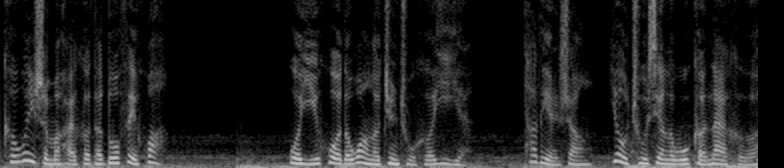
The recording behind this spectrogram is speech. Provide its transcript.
可为什么还和他多废话？我疑惑地望了郡主和一眼，他脸上又出现了无可奈何，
